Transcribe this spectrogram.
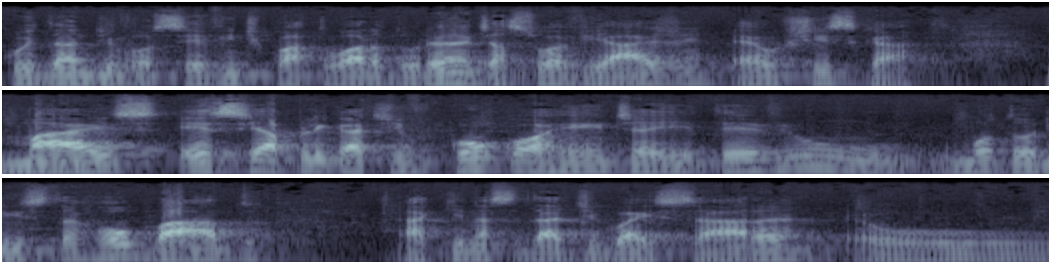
cuidando de você 24 horas durante a sua viagem, é o XK. Mas esse aplicativo concorrente aí teve um motorista roubado aqui na cidade de Guaiçara. O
